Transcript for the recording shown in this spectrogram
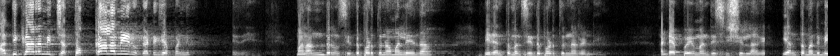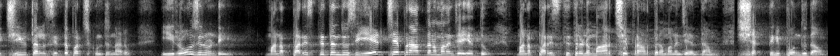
అధికారం ఇచ్చా తొక్కాల మీరు? గట్టిగా చెప్పండి. ఇది మనందరం సిద్ధపడుతున్నామా లేదా? మీరు ఎంతమంది సిద్ధపడుతున్నారండి? ఆ డెబ్బై మంది శిష్యుల్లాగా ఎంతమంది మీ జీవితాలు సిద్ధపరచుకుంటున్నారు? ఈ రోజు నుండి మన పరిస్థితిని చూసి ఏడ్చే ప్రార్థన మనం చేయొద్దు. మన పరిస్థితులను మార్చే ప్రార్థన మనం చేద్దాం. శక్తిని పొందుదాం.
